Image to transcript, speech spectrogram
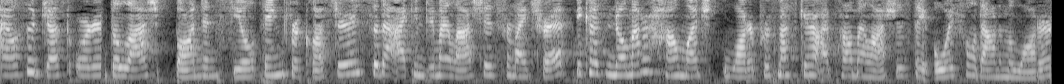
I also just ordered the lash bond and seal thing for clusters so that I can do my lashes for my trip because no matter how much waterproof mascara I put on my lashes, they always fall down in the water.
